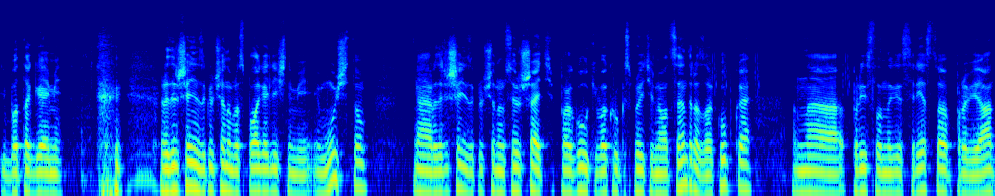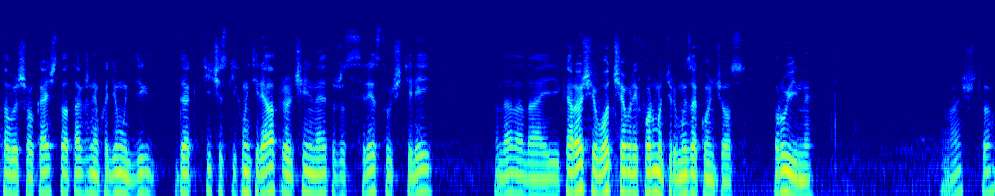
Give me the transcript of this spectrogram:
и батагами, разрешение заключенным располагать личными имуществом, а, разрешение заключенным совершать прогулки вокруг исправительного центра, закупка на присланные средства провианта высшего качества, а также необходимых дидактических материалов, привлечение на это же средства учителей. Да-да-да. И, короче, вот чем реформа тюрьмы закончилась. Руины. Значит, что?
